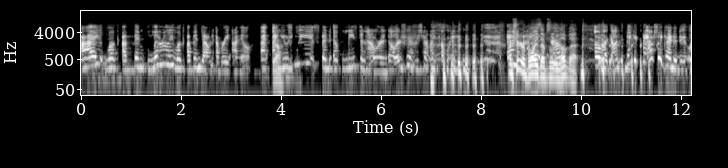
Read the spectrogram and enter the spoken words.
I look up and literally look up and down every aisle. I, yeah. I usually spend at least an hour in Dollar Tree every time I go in. I'm sure your boys absolutely found, love that. oh my god, they, they actually kind of do.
